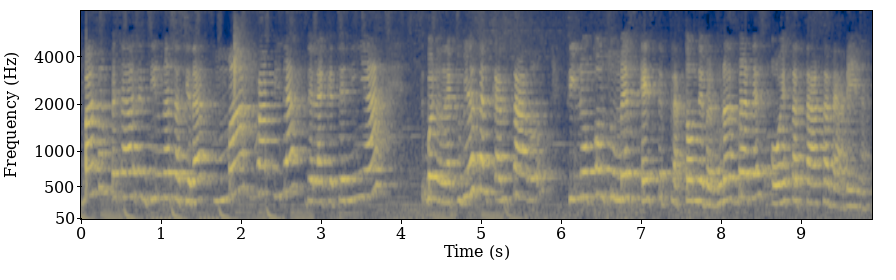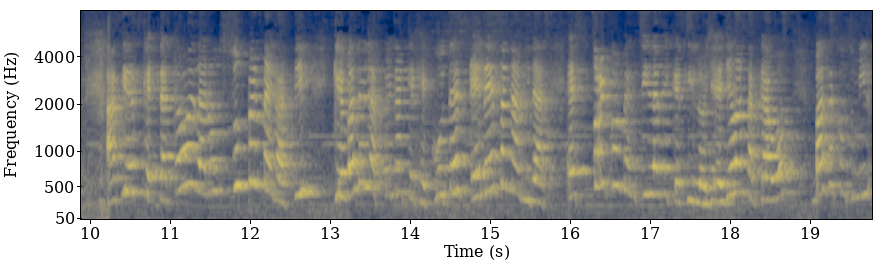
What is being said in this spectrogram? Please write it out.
vas a empezar a sentir una saciedad más rápida de la que tenías, bueno, de la que hubieras alcanzado si no consumes este platón de verduras verdes o esta taza de avena. Así es que te acabo de dar un super mega tip que vale la pena que ejecutes en esta Navidad. Estoy convencida de que si lo llevas a cabo vas a consumir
